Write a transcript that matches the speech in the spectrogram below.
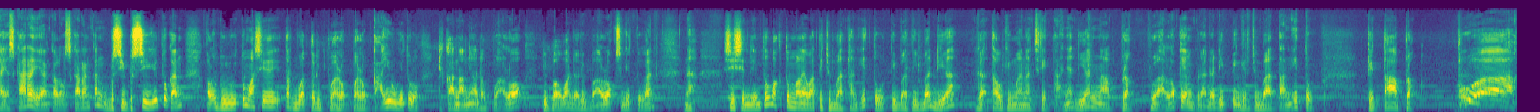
kayak sekarang ya. Kalau sekarang kan besi-besi gitu kan. Kalau dulu itu masih terbuat dari balok-balok kayu gitu loh. Di kanannya ada balok di bawah dari balok segitu kan. Nah si Cindy itu waktu melewati jembatan itu tiba-tiba dia nggak tahu gimana ceritanya dia nabrak balok yang berada di pinggir jembatan itu. Ditabrak buah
